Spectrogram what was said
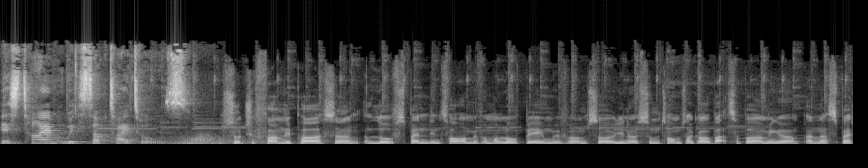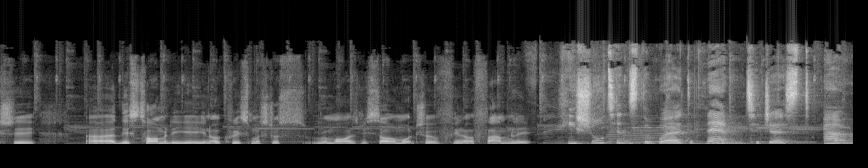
this time with subtitles. I'm such a family person. I love spending time with them. I love being with them. So, you know, sometimes I go back to Birmingham and especially uh, at this time of the year, you know, Christmas just reminds me so much of, you know, family. He shortens the word them to just um,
